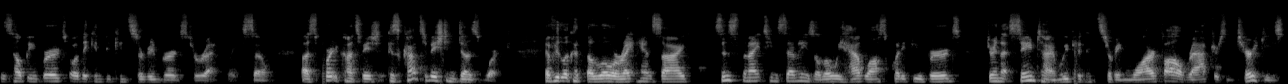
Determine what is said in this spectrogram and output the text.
is helping birds, or they can be conserving birds directly. So support your conservation, because conservation does work. If we look at the lower right-hand side, since the 1970s, although we have lost quite a few birds, during that same time, we've been conserving waterfowl, raptors, and turkeys,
